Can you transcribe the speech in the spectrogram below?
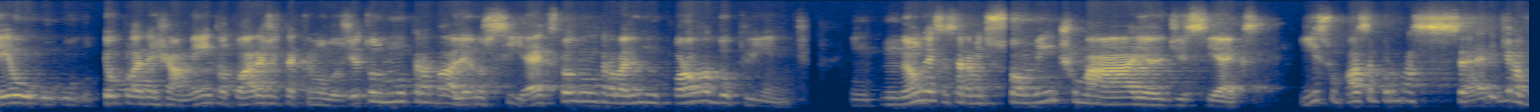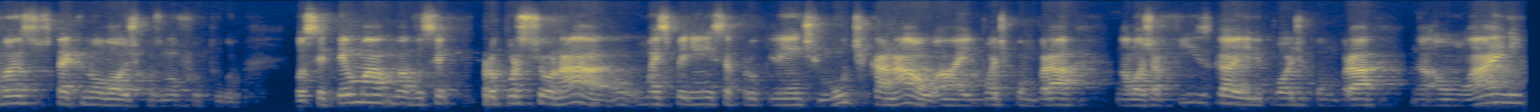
ter o, o, teu planejamento, a tua área de tecnologia, todo mundo trabalhando CX, todo mundo trabalhando em prol do cliente, não necessariamente somente uma área de CX. Isso passa por uma série de avanços tecnológicos no futuro. Você ter uma, uma você proporcionar uma experiência para o cliente multicanal, ah, ele pode comprar na loja física, ele pode comprar na, online,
